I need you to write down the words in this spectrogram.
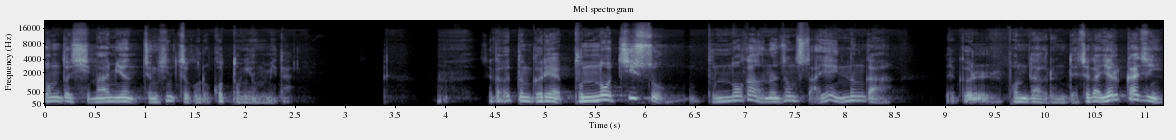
좀 더 심하면 정신적으로 고통이 옵니다. 어, 제가 어떤 글에 분노 지수, 분노가 어느 정도 쌓여 있는가 그걸 본다 그러는데 제가 열 가지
